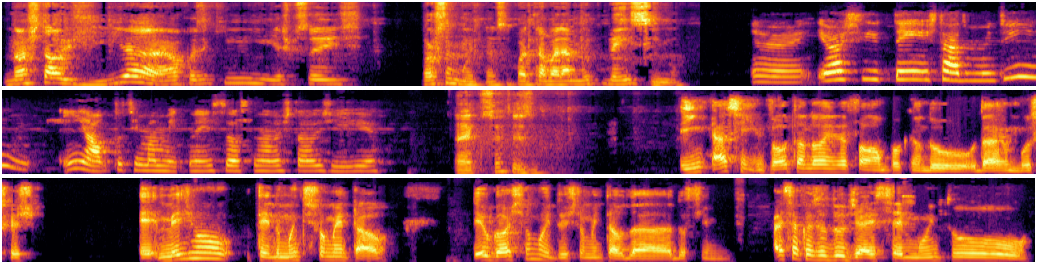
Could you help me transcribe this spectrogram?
nostalgia é uma coisa que as pessoas gostam muito, né? Você pode trabalhar muito bem em cima. É, eu acho que tem estado muito em, em alta ultimamente, né? Esse na nostalgia. É, com certeza. E, assim, voltando ainda a falar um pouquinho do, das músicas, é, mesmo tendo muito instrumental, eu gosto muito do instrumental da, do filme. Essa coisa do jazz ser muito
